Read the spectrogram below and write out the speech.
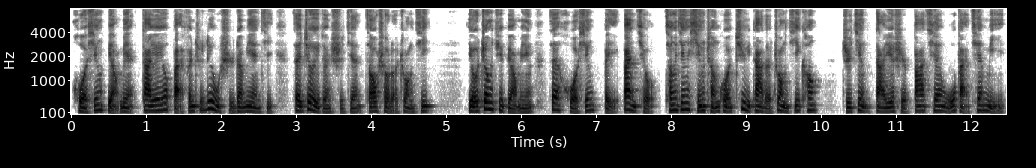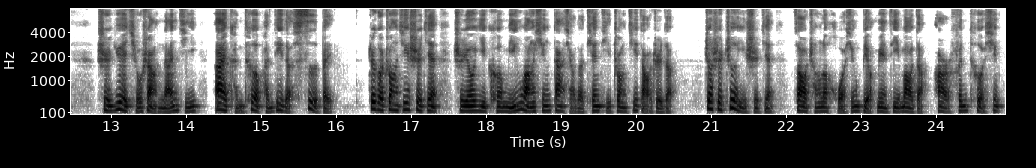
火星表面大约有百分之六十的面积在这一段时间遭受了撞击。有证据表明，在火星北半球曾经形成过巨大的撞击坑，直径大约是八千五百千米，是月球上南极艾肯特盆地的四倍。这个撞击事件是由一颗冥王星大小的天体撞击导致的。正是这一事件。造成了火星表面地貌的二分特性。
